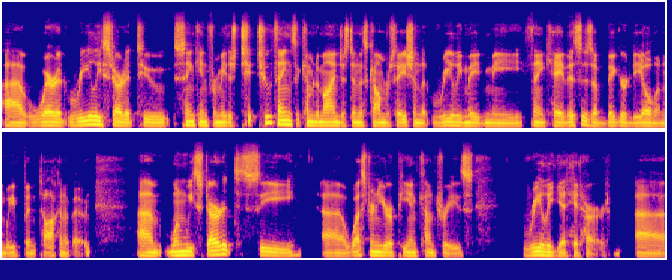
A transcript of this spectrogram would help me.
uh, where it really started to sink in for me. There's two, two things that come to mind just in this conversation that really made me think, hey, this is a bigger deal than we've been talking about. Um, when we started to see uh, Western European countries really get hit hard, uh,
